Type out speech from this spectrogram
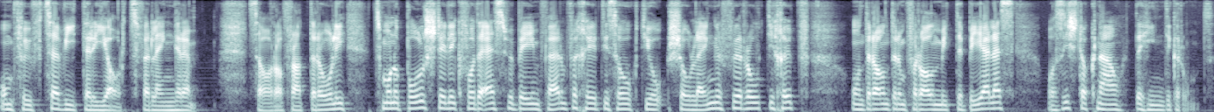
um 15 weitere Jahre zu verlängern. Sarah Frattaroli, die Monopolstellung der SBB im Fernverkehr, die sorgt ja schon länger für rote Köpfe unter anderem vor allem mit der BLS. Was ist da genau der Hintergrund?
